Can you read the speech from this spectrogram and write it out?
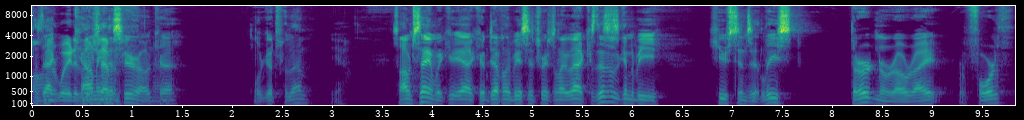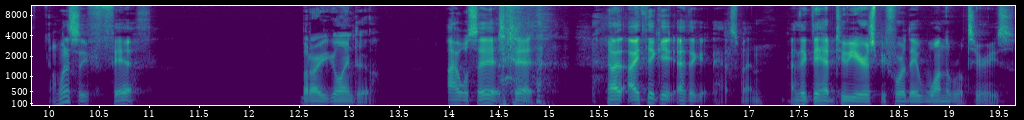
On Is their that way to their counting this seventh. year? Okay. Well, good for them. Yeah. So I'm saying we could, yeah, it could definitely be a situation like that because this is going to be Houston's at least third in a row, right, or fourth? I want to say fifth. But are you going to? I will say it fifth. I, I think it. I think it has been. I think they had two years before they won the World Series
